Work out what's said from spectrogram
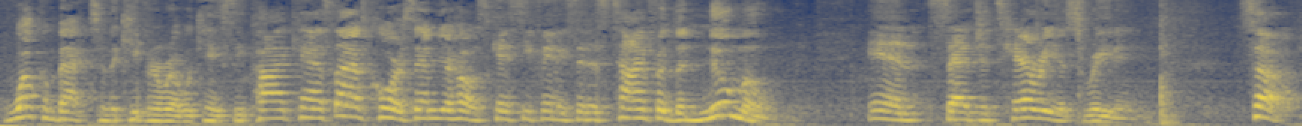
Welcome back to the Keeping It Real with KC podcast. I, of course, am your host, KC Phoenix. It is time for the new moon in Sagittarius reading. So,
